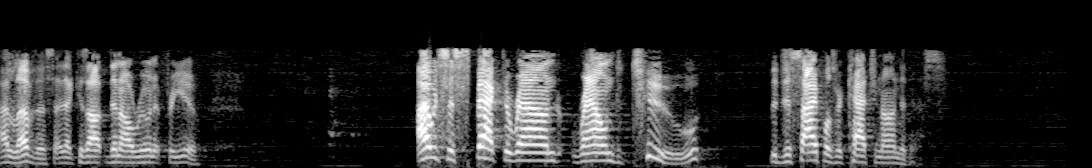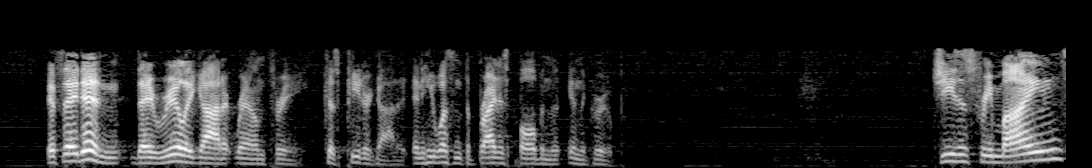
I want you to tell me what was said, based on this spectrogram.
I love this because then I'll ruin it for you. I would suspect around round two, the disciples are catching on to this. If they didn't, they really got it round three because Peter got it, and he wasn't the brightest bulb in the, in the group. Jesus reminds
